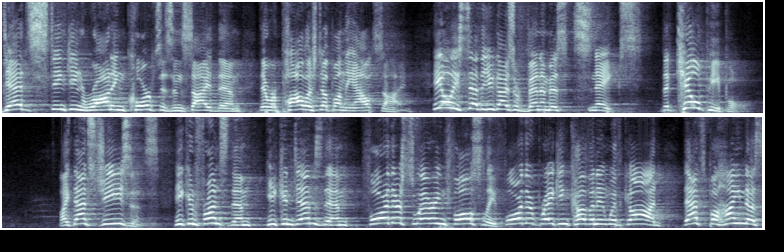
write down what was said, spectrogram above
dead, stinking, rotting corpses inside them that were polished up on the outside. He only said that you guys are venomous snakes that kill people. Like that's Jesus. He confronts them, he condemns them for their swearing falsely, for their breaking covenant with God. That's behind us.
